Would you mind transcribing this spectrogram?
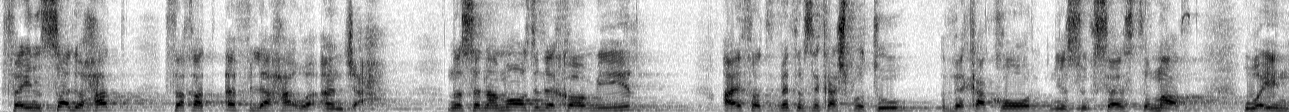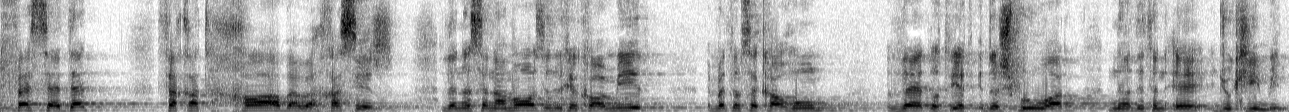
Fa in saluhat faqad aflaha wa anjah. Nëse namazin e ka mirë, ai thot vetëm se ka shpëtu dhe ka korr një sukses të madh. Wa in fasadat faqad khaba wa khasir. Dhe nëse namazin nuk e ka mirë, vetëm se ka hum dhe do të jetë i dëshpëruar në ditën e gjykimit.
